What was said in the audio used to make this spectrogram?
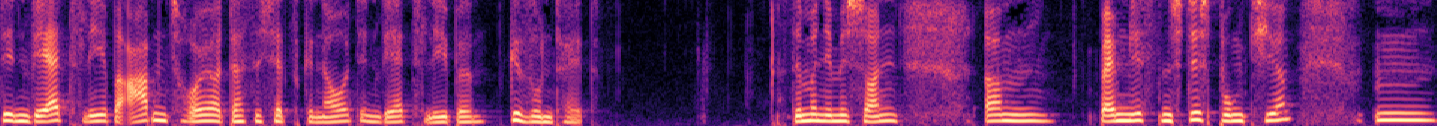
den Wert lebe, Abenteuer, dass ich jetzt genau den Wert lebe, Gesundheit. Sind wir nämlich schon ähm, beim nächsten Stichpunkt hier. Ähm,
